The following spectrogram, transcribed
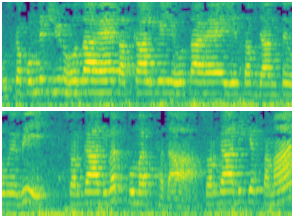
उसका पुण्य क्षीण होता है, तत्काल के लिए होता है, ये सब जानते हुए भी स्वर्गाधिवत पुमर्थदा। स्वर्गादि के समान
